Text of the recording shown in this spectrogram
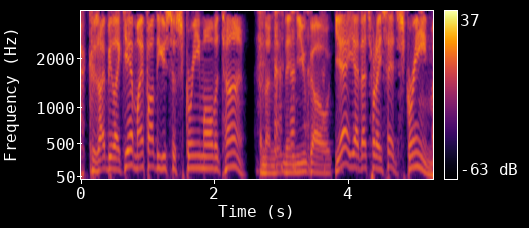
Because I'd be like, yeah, my father used to scream all the time. And then, then you go, yeah, yeah, that's what I said. Scream,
